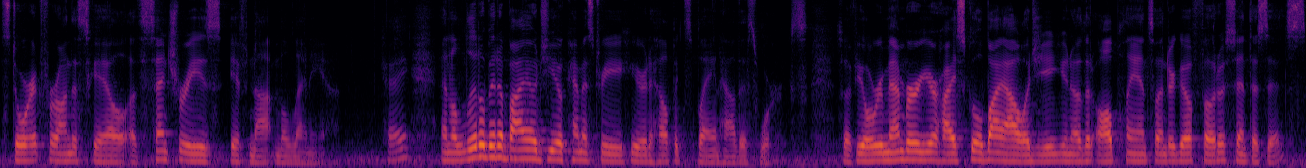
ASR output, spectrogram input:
Store it for on the scale of centuries, if not millennia. Okay? And a little bit of biogeochemistry here to help explain how this works. So if you'll remember your high school biology, you know that all plants undergo photosynthesis.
